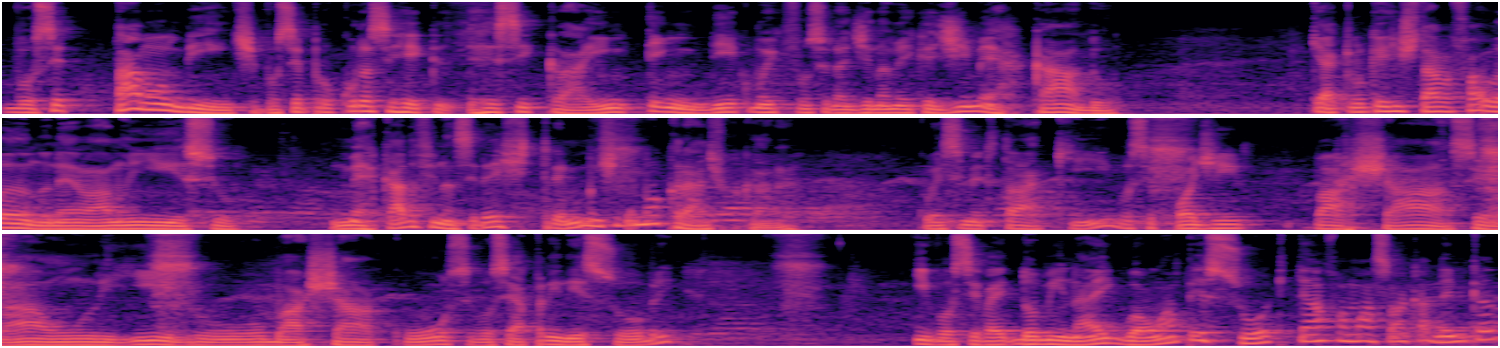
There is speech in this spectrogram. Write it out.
você tá no ambiente, você procura se re- reciclar e entender como é que funciona a dinâmica de mercado, que é aquilo que a gente estava falando, né, lá no início. O mercado financeiro é extremamente democrático, cara. O conhecimento está aqui, você pode baixar, sei lá, um livro ou baixar curso, você aprender sobre e você vai dominar igual uma pessoa que tem uma formação acadêmica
